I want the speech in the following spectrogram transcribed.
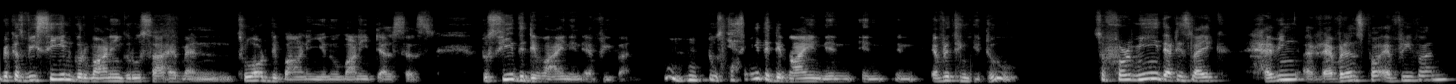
because we see in Gurbani, Guru Sahib, and throughout the Bani, you know, Bani tells us to see the divine in everyone, mm-hmm. to yeah. see the divine in, in, in everything you do. So for me, that is like having a reverence for everyone,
